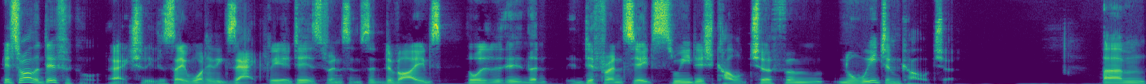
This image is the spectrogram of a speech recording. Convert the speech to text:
It's rather difficult, actually, to say what it exactly it is, for instance, that divides or that differentiates Swedish culture from Norwegian culture. Um,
